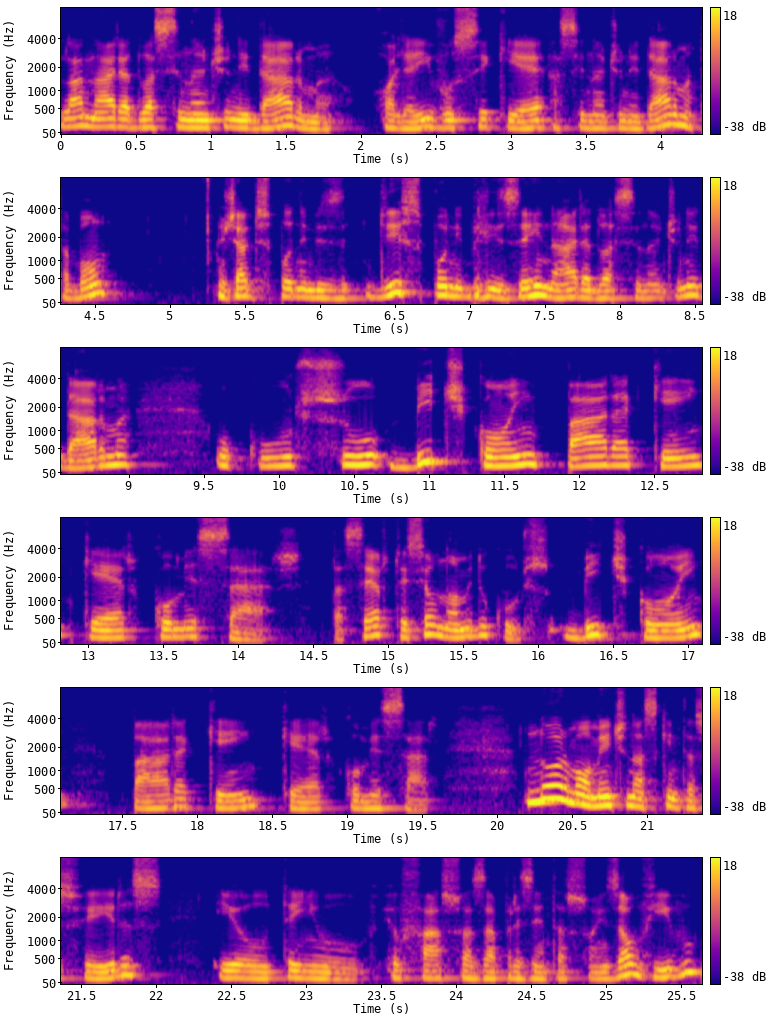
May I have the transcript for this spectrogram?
lá na área do assinante Unidarma. Olha aí, você que é assinante Unidarma, tá bom? Já disponibilizei, na área do assinante Unidarma o curso Bitcoin para quem quer começar, tá certo? Esse é o nome do curso, Bitcoin para quem quer começar. Normalmente nas quintas-feiras eu tenho eu faço as apresentações ao vivo.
